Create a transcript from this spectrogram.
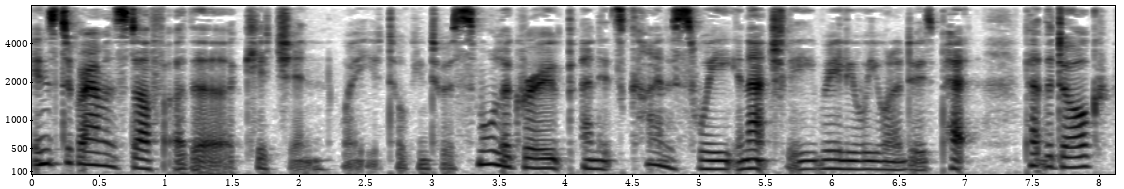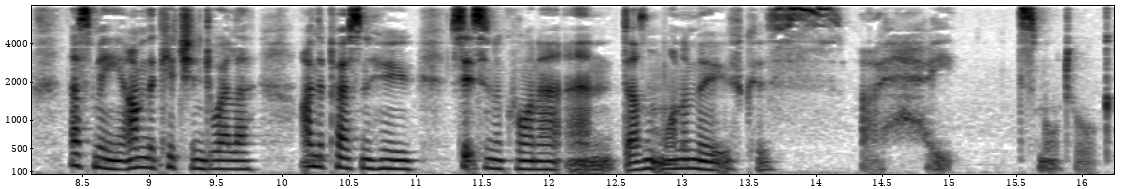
Instagram and stuff are the kitchen where you're talking to a smaller group and it's kind of sweet. And actually, really, all you want to do is pet pet the dog. That's me. I'm the kitchen dweller. I'm the person who sits in a corner and doesn't want to move because I hate small talk.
